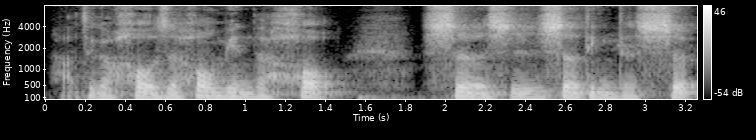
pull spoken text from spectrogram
好，这个后是后面的后，设是设定的设，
